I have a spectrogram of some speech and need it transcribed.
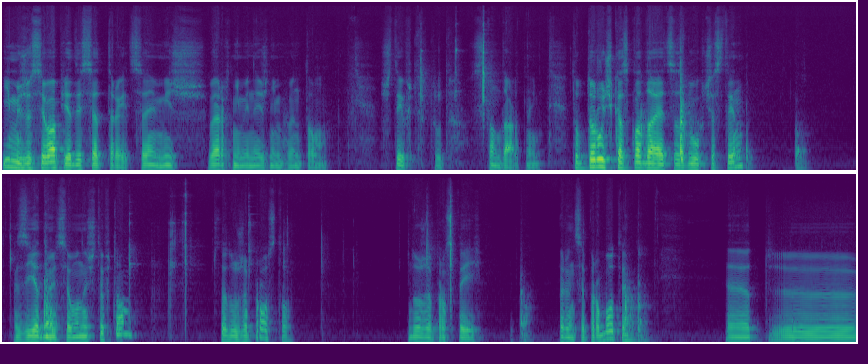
І міжосіва 53, це між верхнім і нижнім гвинтом. Штифт тут стандартний. Тобто ручка складається з двох частин. З'єднуються вони штифтом. Все дуже просто. Дуже простий принцип роботи. Е, е,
